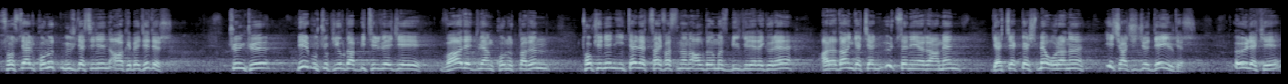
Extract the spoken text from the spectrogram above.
sosyal konut müjdesinin akıbetidir. Çünkü bir buçuk yılda bitirileceği vaat edilen konutların TOKİ'nin internet sayfasından aldığımız bilgilere göre aradan geçen 3 seneye rağmen gerçekleşme oranı iç açıcı değildir. Öyle ki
